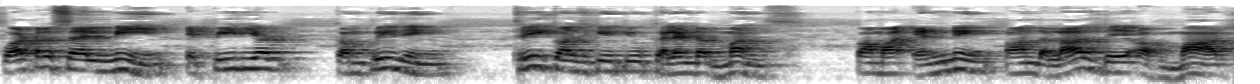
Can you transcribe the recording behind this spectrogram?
Quarter shall mean a period comprising three consecutive calendar months, comma, ending on the last day of March,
